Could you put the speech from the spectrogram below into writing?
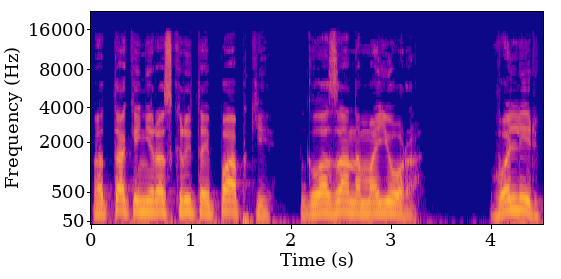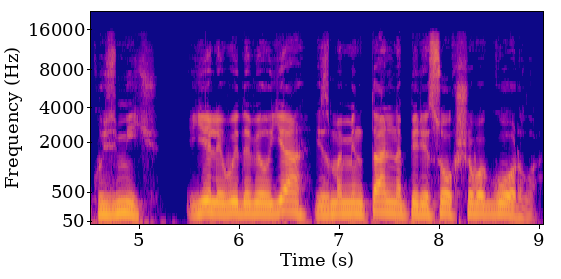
от так и не раскрытой папки глаза на майора. «Валерь Кузьмич», — еле выдавил я из моментально пересохшего горла.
